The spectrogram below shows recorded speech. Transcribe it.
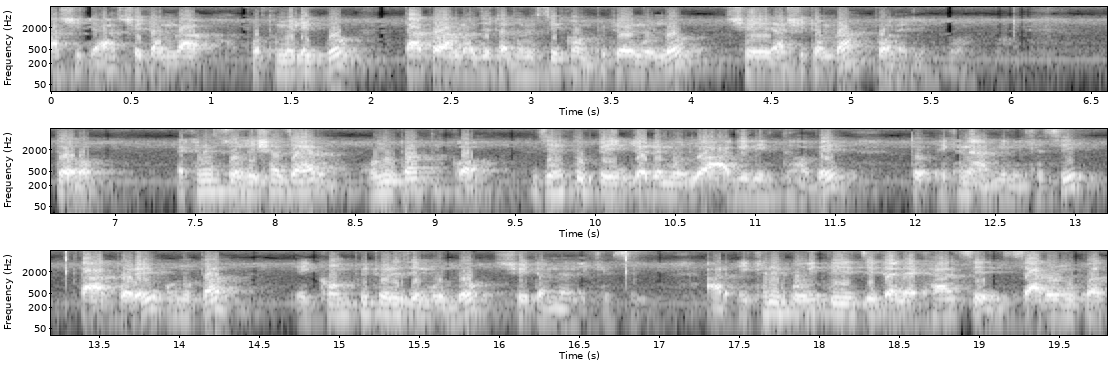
রাশিটা, সেটা আমরা প্রথমে লিখব। তারপর আমরা যেটা ধরেছি কম্পিউটারের মূল্য, সেই রাশিটা আমরা পরে লিখব। তো, এখানে চল্লিশ হাজার অনুপাত ক, যেহেতু প্রিন্টারের মূল্য আগে লিখতে হবে, তো এখানে আগে লিখেছি। তারপরে অনুপাত, এই কম্পিউটারে যে মূল্য, সেটা আমরা লিখেছি। আর এখানে বইতে যেটা লেখা আছে, চার অনুপাত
